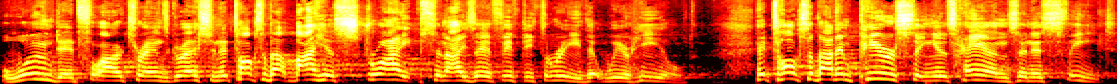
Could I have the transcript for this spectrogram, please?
wounded for our transgression. It talks about by his stripes in Isaiah 53 that we're healed. It talks about him piercing his hands and his feet.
